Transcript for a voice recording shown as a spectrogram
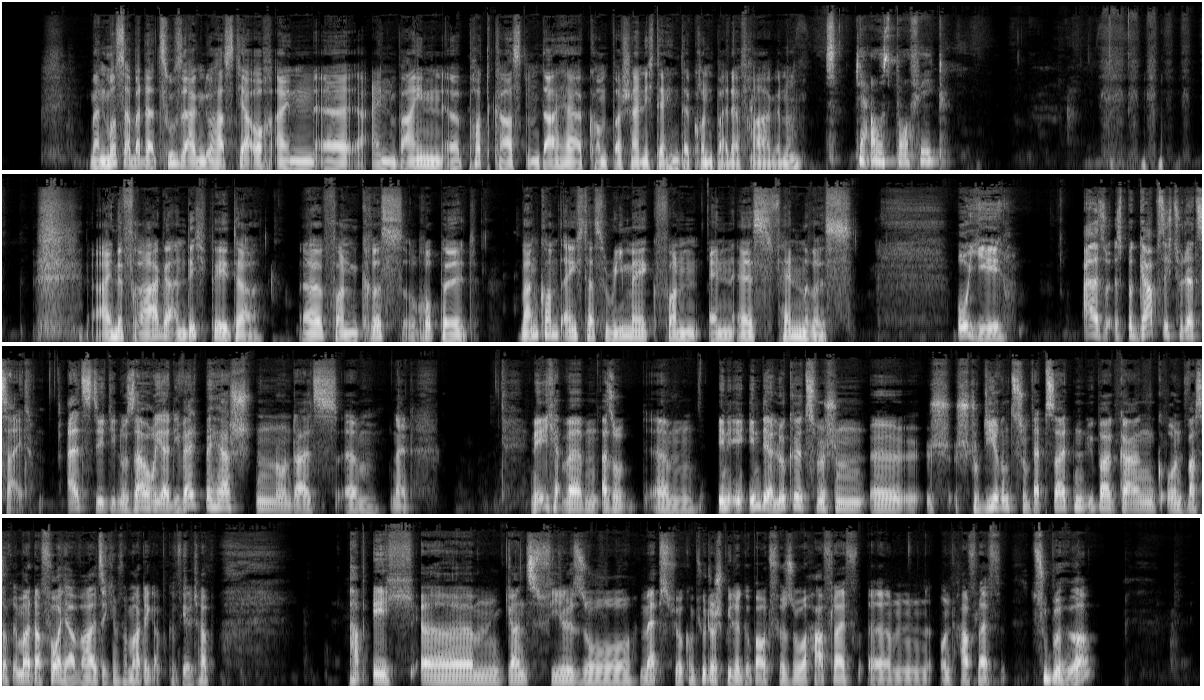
Man muss aber dazu sagen, du hast ja auch einen, äh, einen Wein-Podcast und daher kommt wahrscheinlich der Hintergrund bei der Frage, ne? Der Ausbaufähig. Eine Frage an dich, Peter, äh, von Chris Ruppelt. Wann kommt eigentlich das Remake von NS Fenris? Oh je. Also, es begab sich zu der Zeit, als die Dinosaurier die Welt beherrschten und als, ähm, nein. Nee, ich habe, ähm, also ähm, in, in der Lücke zwischen äh, Studieren zu Webseitenübergang und was auch immer da vorher war, als ich Informatik abgewählt habe, habe ich ähm, ganz viel so Maps für Computerspiele gebaut, für so Half-Life ähm, und Half-Life Zubehör.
